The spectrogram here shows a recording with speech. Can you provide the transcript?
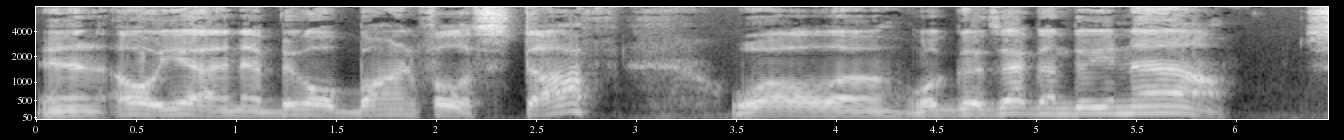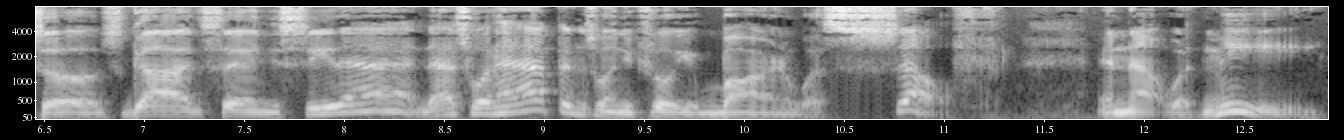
And oh yeah, and that big old barn full of stuff. Well, uh, what good's that gonna do you now? So it's God saying, you see that? That's what happens when you fill your barn with self and not with me.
